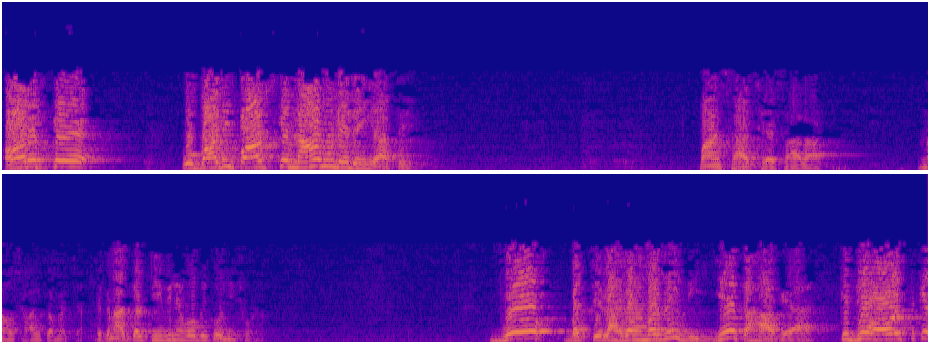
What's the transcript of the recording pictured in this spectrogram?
عورت کے وہ باڈی پارٹس کے نام انہیں نہیں آتے۔ پانچ سات چھ سال، آٹھ، نو سال کا بچہ۔ لیکن آج کل ٹی وی نے وہ بھی کوئی نہیں چھوڑا۔ وہ بچے لہذا عمر نہیں دی۔ یہ کہا گیا کہ جو عورت کے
